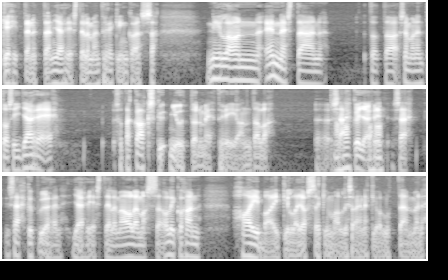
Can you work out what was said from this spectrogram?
kehittänyt tämän järjestelmän Trekin kanssa. Niillä on ennestään tota, semmoinen tosi järeä 120 newtonmetriä antava ö, sähköjär- säh, sähköpyörän järjestelmä olemassa. Olikohan Highbikeilla jossakin mallissa ainakin ollut tämmöinen.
